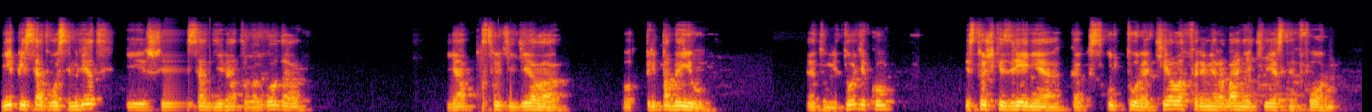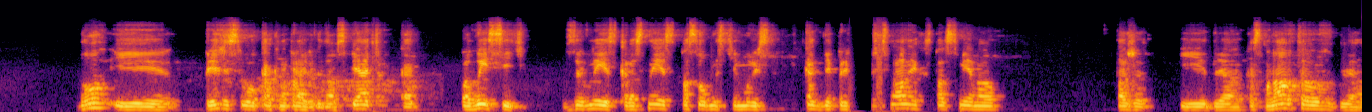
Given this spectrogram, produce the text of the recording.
Мне 58 лет, и с 69 -го года я, по сути дела, вот, преподаю эту методику и с точки зрения как скульптура тела, формирования телесных форм, но и прежде всего, как направить удар вспять, как повысить взрывные скоростные способности мышц, как для профессиональных спортсменов, также и для космонавтов, для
